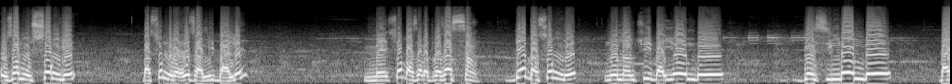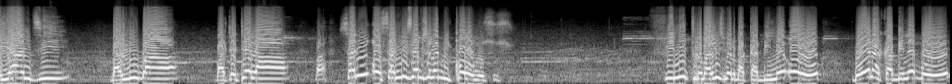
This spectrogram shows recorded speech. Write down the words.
oza mosonge basonge bakozala mibale mais so baza bato baza 100 de basonge 98 bayombe besingombe bayanzi baluba batetela ba, sadi osangisa biso mpe bikolo mosusu fini tribalisme na bakabinet oyo boye na kabinet boye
